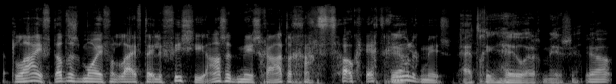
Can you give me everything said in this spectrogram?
het live. Dat is het mooie van live televisie. Als het misgaat, dan gaat het ook echt gruwelijk mis. Ja, het ging heel erg mis. ja. Ja.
